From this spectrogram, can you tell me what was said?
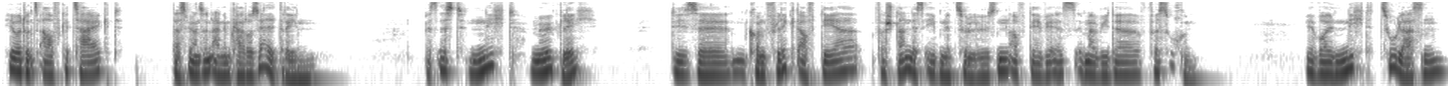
Hier wird uns aufgezeigt, dass wir uns in einem Karussell drehen. Es ist nicht möglich, diesen Konflikt auf der Verstandesebene zu lösen, auf der wir es immer wieder versuchen. Wir wollen nicht zulassen,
